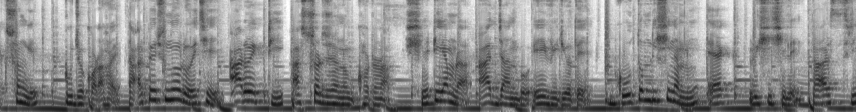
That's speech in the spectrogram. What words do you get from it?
একসঙ্গে পুজো করা হয়। তার পেছনেও রয়েছে আরও একটি আশ্চর্যজনক ঘটনা, সেটি আমরা আজ জানব এই ভিডিওতে। গৌতম ঋষি নামে এক ঋষি ছিলেন। তার স্ত্রী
